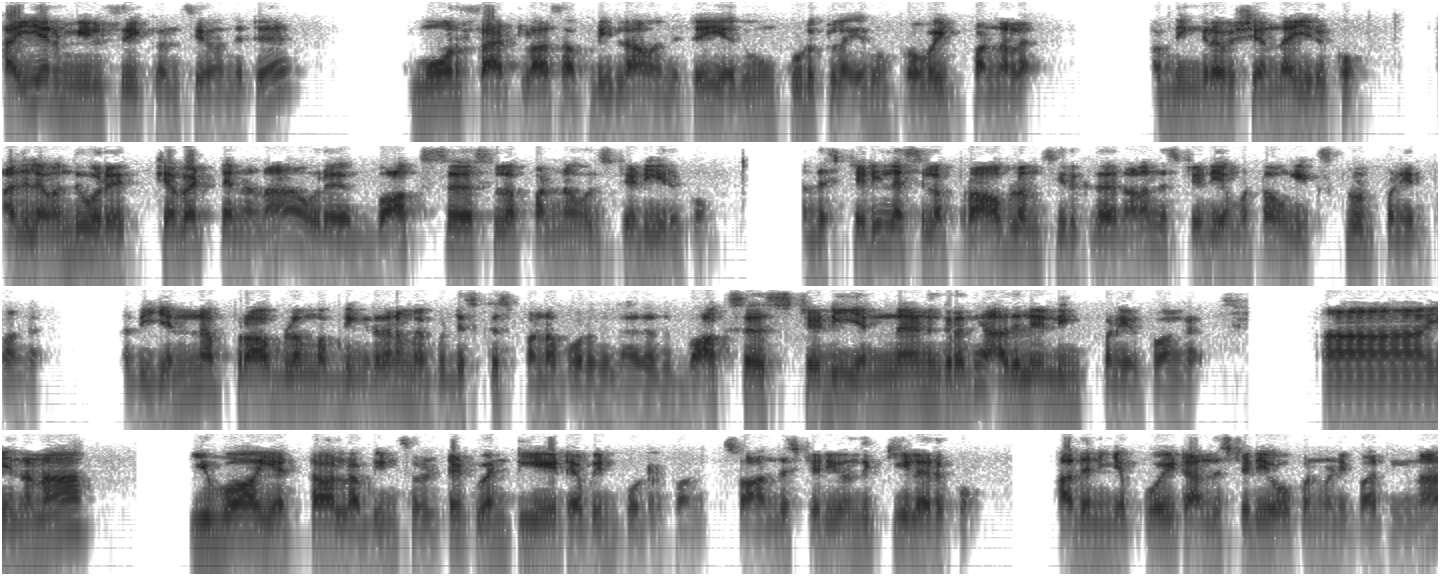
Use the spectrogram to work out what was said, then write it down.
ஹையர் மீல் ஃப்ரீக்வன்சி வந்துட்டு மோர் ஃபேட் லாஸ் அப்படிலாம் வந்துட்டு எதுவும் கொடுக்கல எதுவும் ப்ரொவைட் பண்ணலை. அப்படிங்கிற விஷயந்தான் இருக்கும். அதில் வந்து ஒரு கெவெட் என்னன்னா ஒரு பாக்ஸர்ஸில் பண்ண ஒரு ஸ்டடி இருக்கும். அந்த ஸ்டெடியில் சில ப்ராப்ளம்ஸ் இருக்கிறதுனால அந்த ஸ்டடியை மட்டும் அவங்க எக்ஸ்க்ளூட் பண்ணியிருப்பாங்க அது என்ன ப்ராப்ளம் அப்படிங்கிறத நம்ம இப்போ டிஸ்கஸ் பண்ண போகிறது இல்லை. அது அந்த பாக்ஸர் ஸ்டடி என்னங்கிறதையும் அதிலே லிங்க் பண்ணியிருப்பாங்க என்னன்னா யுவா எட்டால் அப்படின்னு சொல்லிட்டு டுவெண்ட்டி எயிட் அப்படின்னு போட்டிருப்பாங்க. ஸோ அந்த ஸ்டடி வந்து கீழே இருக்கும். அதை நீங்கள் போயிட்டு அந்த ஸ்டடி ஓப்பன் பண்ணி பார்த்தீங்கன்னா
